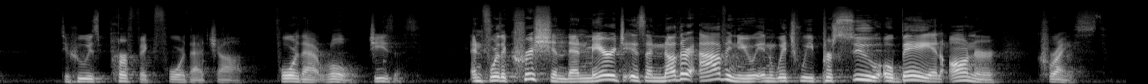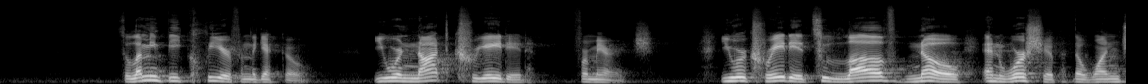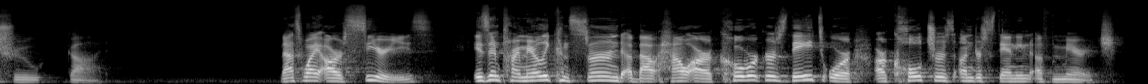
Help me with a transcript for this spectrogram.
to who is perfect for that job, for that role, Jesus. And for the Christian, then, marriage is another avenue in which we pursue, obey, and honor Christ. So let me be clear from the get go. You were not created for marriage. You were created to love, know, and worship the one true God. That's why our series isn't primarily concerned about how our coworkers date or our culture's understanding of marriage.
